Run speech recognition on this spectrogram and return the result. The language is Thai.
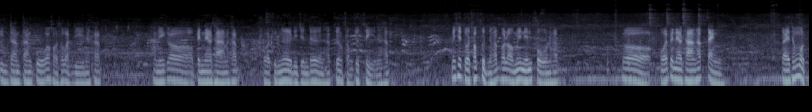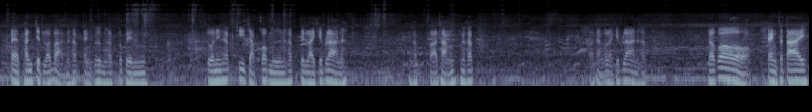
กินตามตังกูก็ขอสวัสดีนะครับ อันนี้ก็เป็นแนวทางนะครับ Fortuner Legender นะครับ เครื่อง 2.4 นะครับ ไม่ใช่ตัวท็อปสุดนะครับ เพราะเราไม่เน้นโฟนะครับ ก็เอาไว้เป็นแนวทางครับ แต่งไปทั้งหมด 8,700 บาทนะครับ แต่งเพิ่มนะครับ ก็เป็นตัวนี้นะครับที่จับครอบมือนะครับ เป็นลายเคปล่านะนะครับ ฝาถังนะครับ ฝาถังก็ลายเคปล่านะครับ แล้วก็แต่งสไตล์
